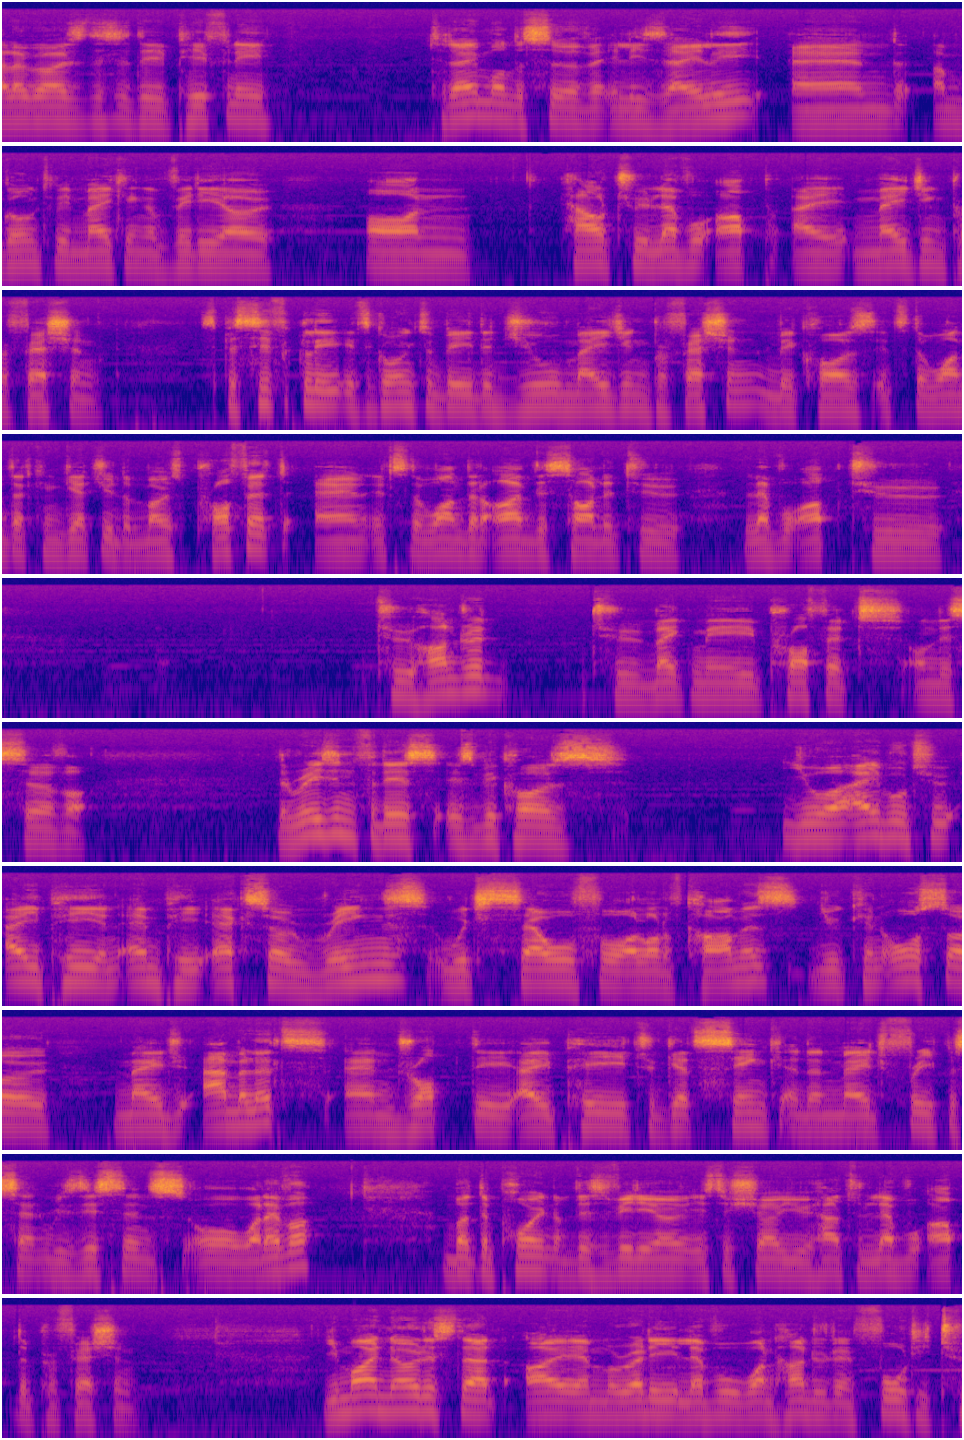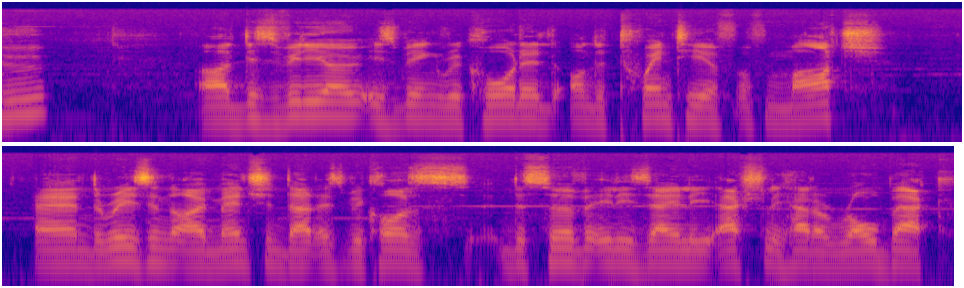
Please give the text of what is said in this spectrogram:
Hello guys, this is the Epiphany. Today I'm on the server Elizaley and I'm going to be making a video on how to level up a maging profession. Specifically, it's going to be the jewel maging profession because it's the one that can get you the most profit and it's the one that I've decided to level up to 200 to make me profit on this server. The reason for this is because you are able to AP and MP EXO rings which sell for a lot of kamas. You can also mage amulets and drop the AP to get sync and then mage 3% resistance or whatever. But the point of this video is to show you how to level up the profession. You might notice that I am already level 142. Uh, this video is being recorded on the 20th of March and the reason I mentioned that is because the server Elizaley actually had a rollback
